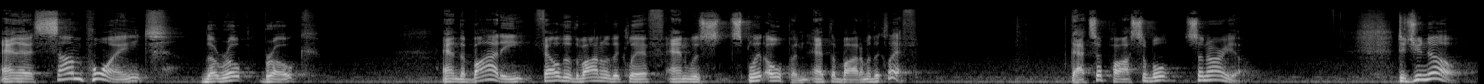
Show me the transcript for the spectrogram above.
And at some point, the rope broke and the body fell to the bottom of the cliff and was split open at the bottom of the cliff. That's a possible scenario. Did you know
